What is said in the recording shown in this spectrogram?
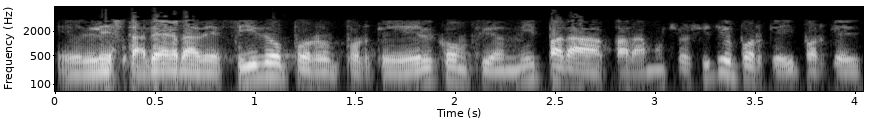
le estaré agradecido por porque él confió en mí para, para muchos sitios porque, y porque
